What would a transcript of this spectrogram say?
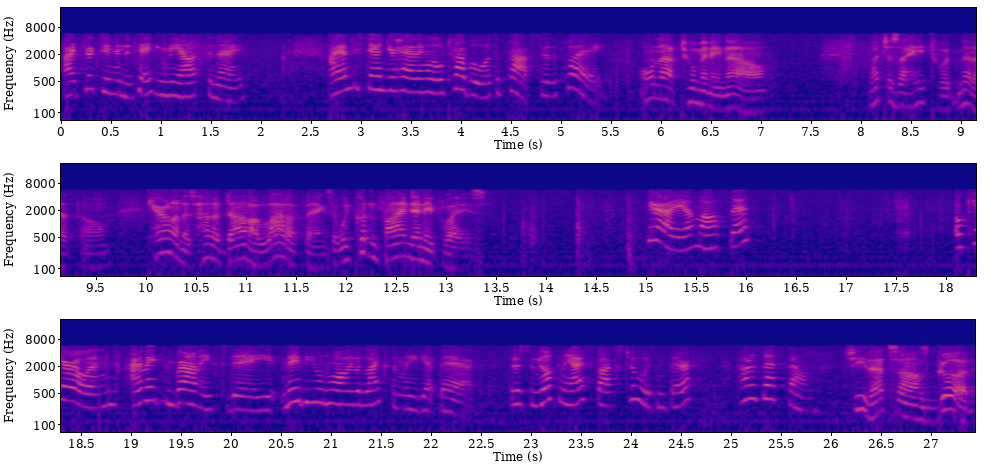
I tricked him into taking me out tonight. I understand you're having a little trouble with the props for the play. Oh, not too many now. Much as I hate to admit it, though, Carolyn has hunted down a lot of things that we couldn't find anyplace. Here I am, all set. Oh, Carolyn, I made some brownies today. Maybe you and Wally would like some when you get back. There's some milk in the icebox, too, isn't there? How does that sound? Gee, that sounds good.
